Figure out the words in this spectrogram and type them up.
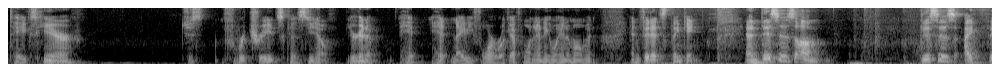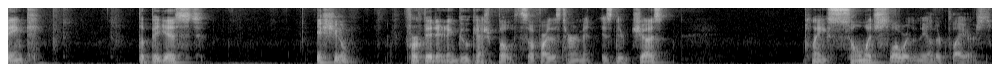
Takes here. Just retreats because, you know, you're going to hit hit knight e4, rook f1 anyway in a moment. And Vidit's thinking. And this is um this is I think the biggest issue for Vidit and Gukesh both so far this tournament is they're just playing so much slower than the other players.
